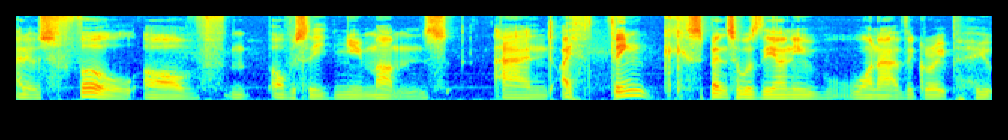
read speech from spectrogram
And it was full of obviously new mums. And I think Spencer was the only one out of the group who,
